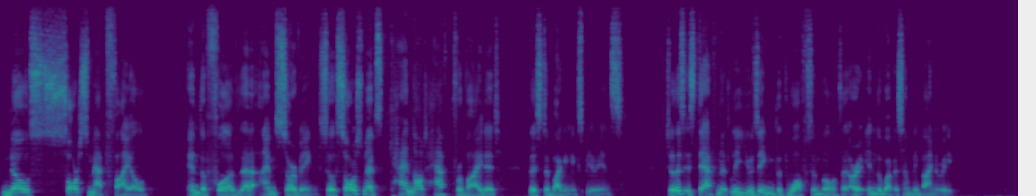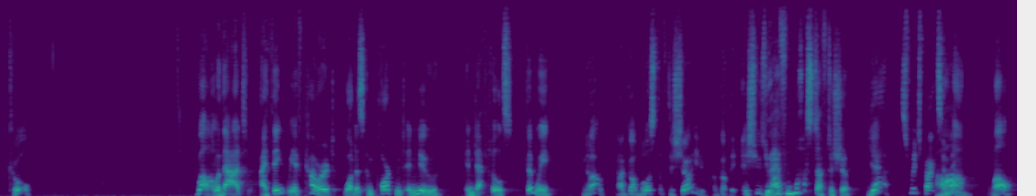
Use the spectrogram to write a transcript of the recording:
no source map file in the folder that I'm serving. So source maps cannot have provided this debugging experience. So this is definitely using the dwarf symbols that are in the WebAssembly binary. Cool. Well, with that, I think we have covered what is important and new in DevTools, didn't we? No, I've got more stuff to show you. I've got the issues. You have more stuff to show? Yeah, switch back to ah, me. Well,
